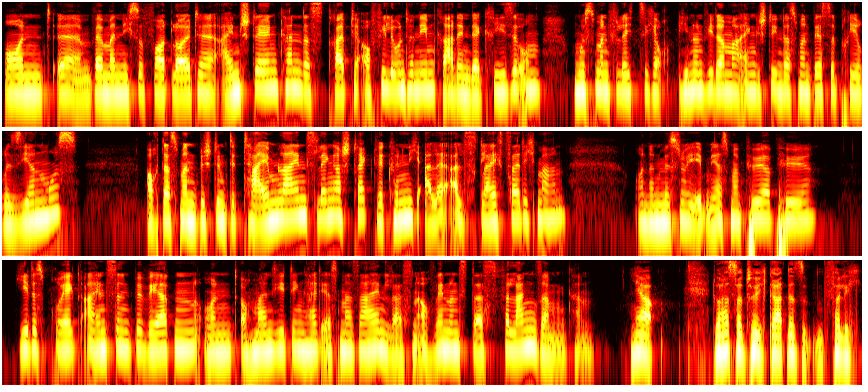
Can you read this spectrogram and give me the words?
Und äh, wenn man nicht sofort Leute einstellen kann, das treibt ja auch viele Unternehmen gerade in der Krise um, muss man vielleicht sich auch hin und wieder mal eingestehen, dass man besser priorisieren muss. Auch dass man bestimmte Timelines länger streckt. Wir können nicht alle alles gleichzeitig machen. Und dann müssen wir eben erstmal peu à peu jedes Projekt einzeln bewerten und auch manche Dinge halt erstmal sein lassen, auch wenn uns das verlangsamen kann. Ja. Du hast natürlich gerade völlig,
